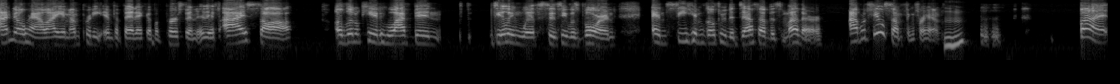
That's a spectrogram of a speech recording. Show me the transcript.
I know how I am, I'm pretty empathetic of a person. And if I saw a little kid who I've been dealing with since he was born and see him go through the death of his mother, I would feel something for him. Mm-hmm. But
